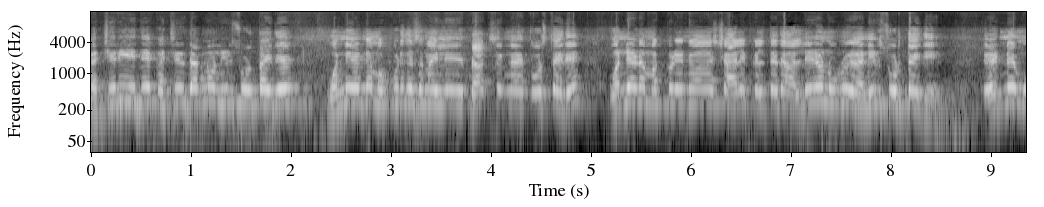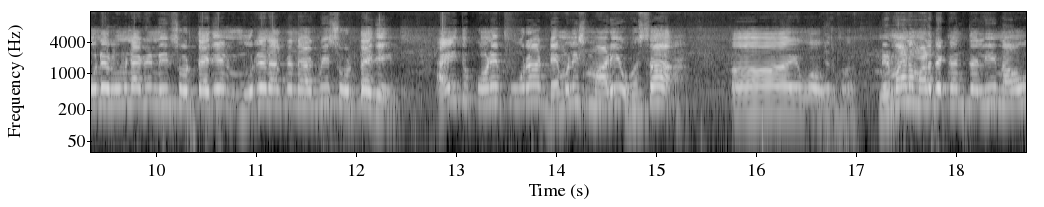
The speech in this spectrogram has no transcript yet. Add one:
ಕಚೇರಿ ಇದೆ ಕಚೇರಿದಾಗ ನೀರು ಸೋಡ್ತಾ ಇದೆ. ಒಂದೆರಡನೇ ಮಕ್ಕಳಿದೆ ಸರ್ ಇಲ್ಲಿ ಬ್ಯಾಕ್ ಸೈಡ್ನ ತೋರಿಸ್ತಾ ಇದೆ. ಒಂದೆರಡನೇ ಮಕ್ಕಳೇನು ಶಾಲೆ ಕಲಿತಾ ಇದೆ, ಅಲ್ಲೇನೋ ನೂರು ಸೋಡ್ತಾ ಇದೆ. ಎರಡನೇ, ಮೂರನೇ ರೂಮಿನಾಗ ನೀರು ಸೋಡ್ತಾ ಇದೆ, ಮೂರನೇ ನಾಲ್ಕನೇ ಭೀ ಸೋಡ್ತಾ ಇದೆ. ಐದು ಕೋಣೆ ಪೂರ ಡೆಮೊಲಿಷ್ ಮಾಡಿ ಹೊಸ ನಿರ್ಮಾಣ ಮಾಡಬೇಕಂತಲ್ಲಿ ನಾವು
